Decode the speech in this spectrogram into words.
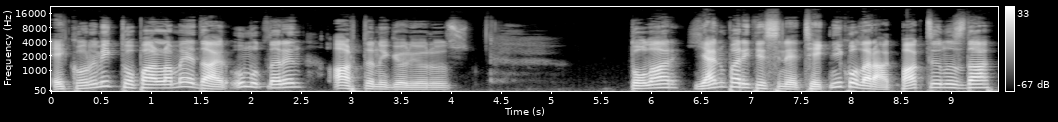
ekonomik toparlamaya dair umutların arttığını görüyoruz. Dolar yen paritesine teknik olarak baktığımızda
